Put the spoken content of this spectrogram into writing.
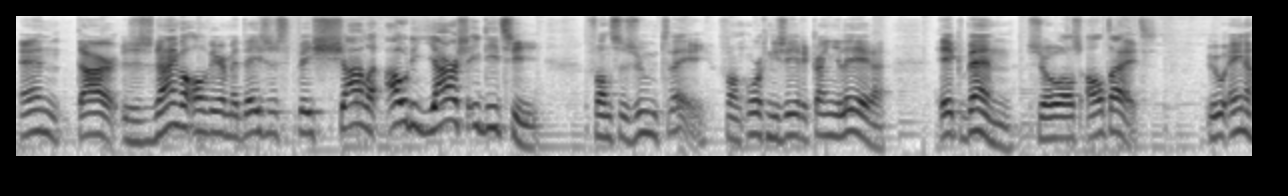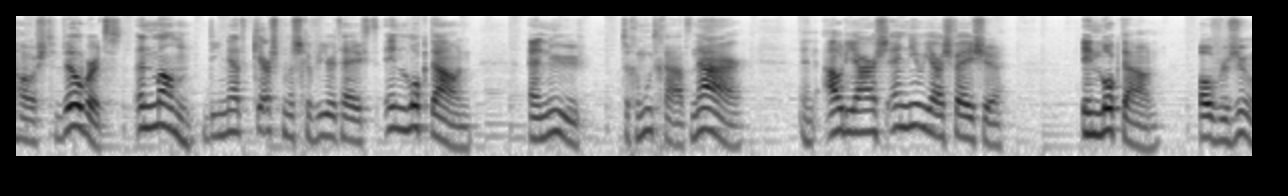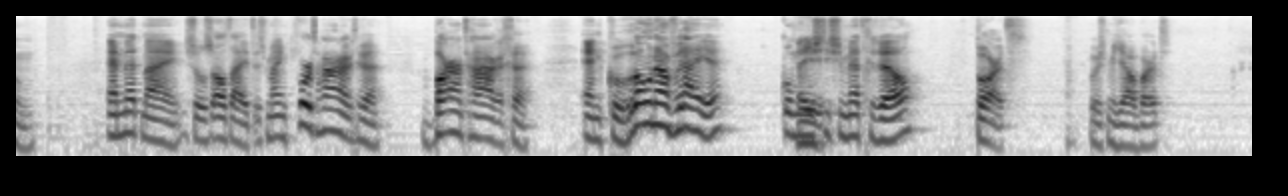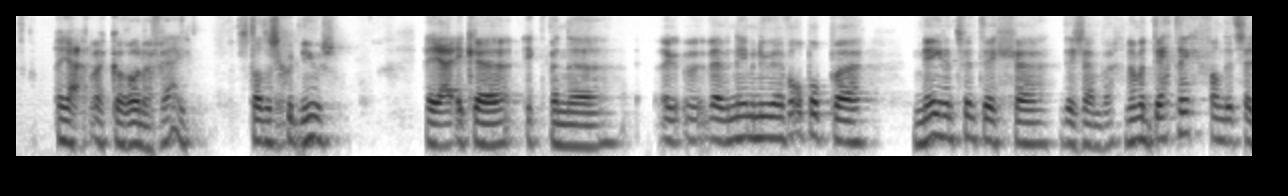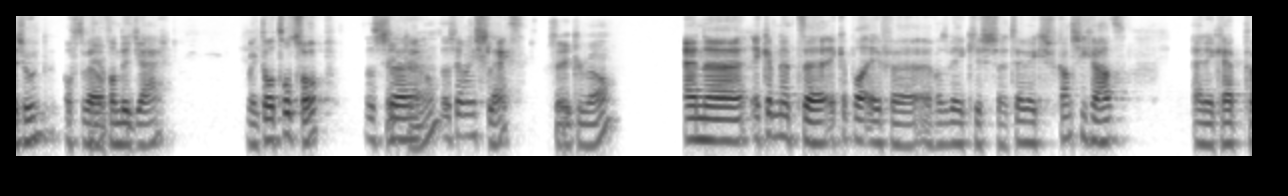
En daar zijn we alweer met deze speciale oudejaarseditie van seizoen 2 van Organiseren kan je leren. Ik ben, zoals altijd, uw ene host Wilbert, een man die net kerstmis gevierd heeft in lockdown en nu tegemoet gaat naar een oudejaars- en nieuwjaarsfeestje in lockdown over Zoom. En met mij, zoals altijd, is mijn kortharige, baardharige en coronavrije communistische metgezel, Bart. Hoe is het met jou, Bart? Ja, coronavrij. Dus dat is goed nieuws. Hey, ja, ik, uh, ik ben. Uh, we nemen nu even op op uh, 29 december, nummer 30 van dit seizoen, oftewel ja. van dit jaar. Daar ben ik wel trots op. Dat is, dat is helemaal niet slecht. Zeker wel. En uh, ik heb net, uh, ik heb al even uh, wat weekjes, twee weken vakantie gehad. En ik heb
